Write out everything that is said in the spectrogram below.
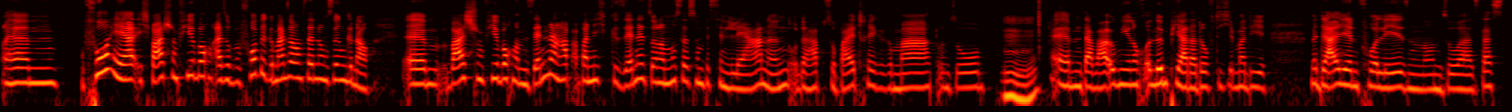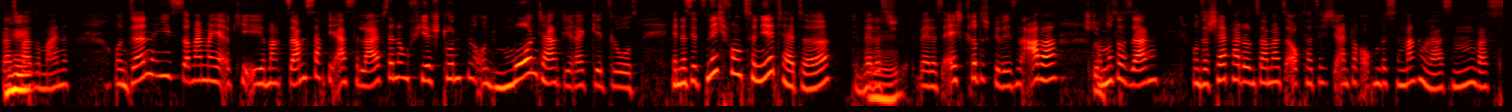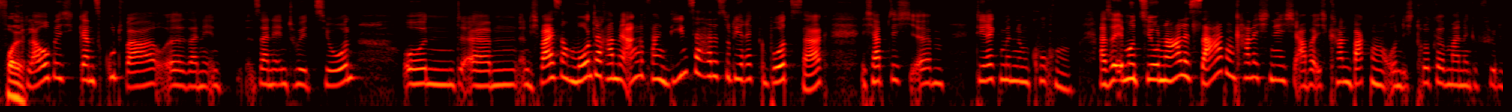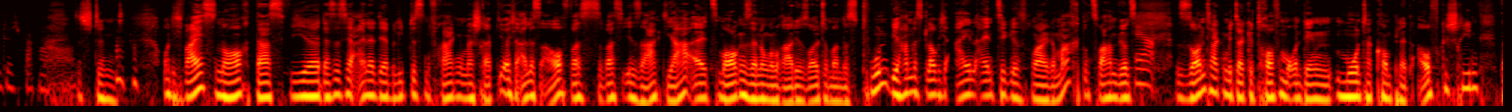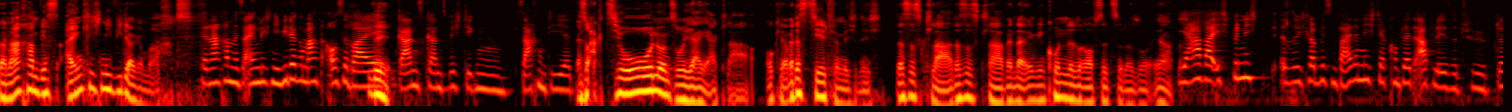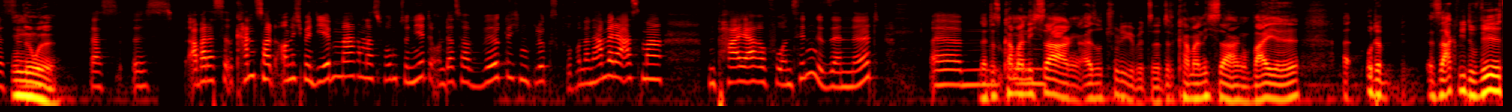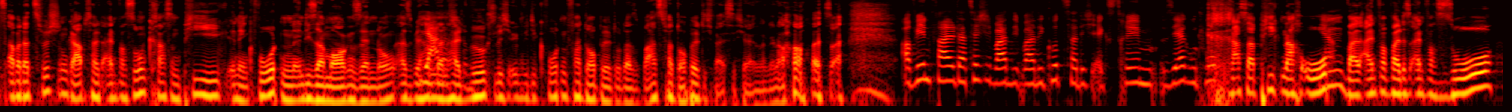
Ähm, vorher, ich war schon vier Wochen, also bevor wir gemeinsam auf Sendung sind, genau, ähm, war ich schon vier Wochen im Sender, habe aber nicht gesendet, sondern musste das so ein bisschen lernen oder habe so Beiträge gemacht und so. Mhm. Ähm, da war irgendwie noch Olympia, da durfte ich immer die Medaillen vorlesen und sowas. Das, das Mhm. war so meine. Und dann hieß es auf einmal, ja, okay, ihr macht Samstag die erste Live-Sendung, vier Stunden und Montag direkt geht's los. Wenn das jetzt nicht funktioniert hätte, dann wäre das, wär das echt kritisch gewesen. Aber Mhm. Stimmt. man muss auch sagen, unser Chef hat uns damals auch tatsächlich einfach auch ein bisschen machen lassen, was, glaube ich, ganz gut war, äh, seine, In- seine Intuition. Und, ähm, und ich weiß noch, Montag haben wir angefangen, Dienstag hattest du direkt Geburtstag. Ich habe dich ähm, direkt mit einem Kuchen. Also emotionales Sagen kann ich nicht, aber ich kann backen und ich drücke meine Gefühle durch Backen aus. Das stimmt. Und ich weiß noch, dass wir, das ist ja eine der beliebtesten Fragen immer, schreibt ihr euch alles auf, was, was ihr sagt? Ja, als Morgensendung im Radio sollte man das tun. Wir haben das, glaube ich, ein einziges Mal gemacht. Und zwar haben wir uns Ja. Sonntagmittag getroffen und den Montag komplett aufgeschrieben. Danach haben wir es eigentlich nie wieder gemacht. Danach haben wir es eigentlich nie wieder gemacht, außer bei Nee. ganz, ganz wichtigen Sachen, die jetzt. Also Aktion und so, ja, ja, klar. Okay, aber das zählt für mich nicht. Das ist klar, das ist klar, wenn da irgendwie ein Kunde drauf sitzt oder so, ja. Ja, aber ich bin nicht, also ich glaube, wir sind beide nicht der komplett Ablesetyp. Das, Null. Das ist, aber das kannst du halt auch nicht mit jedem machen, das funktionierte und das war wirklich ein Glücksgriff. Und dann haben wir da erstmal ein paar Jahre vor uns hingesendet. Ähm, das kann man und- nicht sagen. Also, entschuldige bitte, das kann man nicht sagen, weil, äh, oder sag wie du willst, aber dazwischen gab es halt einfach so einen krassen Peak in den Quoten in dieser Morgensendung. Also, wir Ja, haben dann halt stimmt. wirklich irgendwie die Quoten verdoppelt oder war es verdoppelt? Ich weiß nicht mehr so genau. Auf jeden Fall, tatsächlich war die, war die kurzzeitig extrem sehr gut hoch. krasser Peak nach oben, Ja. weil einfach, weil das einfach so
